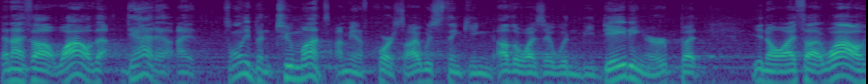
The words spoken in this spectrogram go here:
And I thought, wow, that, Dad, I, it's only been two months. I mean, of course, I was thinking otherwise I wouldn't be dating her, but you know, I thought, wow,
